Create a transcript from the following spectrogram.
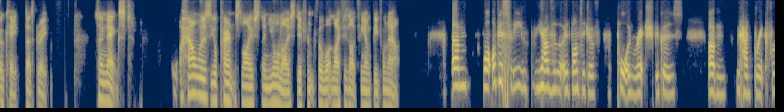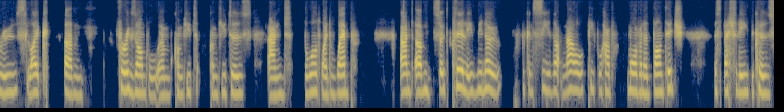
Okay, that's great. So next, how was your parents' lives and your lives different for what life is like for young people now? Um, well, obviously you have the advantage of poor and rich because um we had breakthroughs like um for example um computer computers and the World Wide Web. And um, so clearly, we know we can see that now people have more of an advantage, especially because,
